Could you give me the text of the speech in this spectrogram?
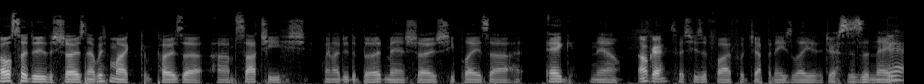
also do the shows now with my composer um, Sachi. She, when I do the Birdman shows, she plays uh, Egg now. Okay. So she's a five-foot Japanese lady that dresses as an egg, Yeah.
